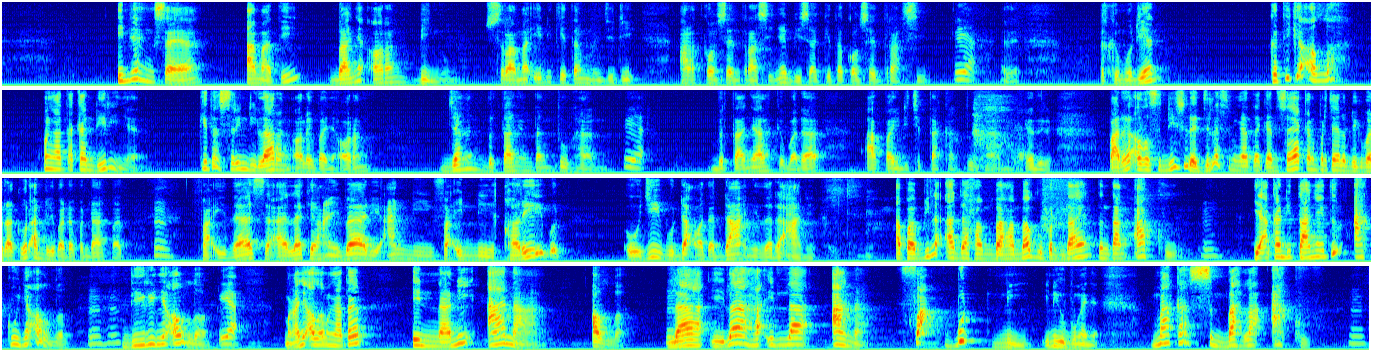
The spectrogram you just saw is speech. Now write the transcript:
Ini yang saya amati banyak orang bingung. Selama ini kita menjadi alat konsentrasinya bisa kita konsentrasi. Iya. Kemudian ketika Allah mengatakan dirinya kita sering dilarang oleh banyak orang jangan bertanya tentang Tuhan. Iya. Bertanyalah kepada apa yang diciptakan Tuhan. Gitu. Padahal Allah sendiri sudah jelas mengatakan saya akan percaya lebih kepada Quran daripada pendapat. Hmm. Fa'idha sa'alaka ibadi anni fa inni qaribun ujibu da'wata da'ini da'ani. Apabila ada hamba-hambaku bertanya tentang aku, hmm. yang akan ditanya itu akunya Allah, hmm. dirinya Allah. Ya. Makanya Allah mengatakan innani ana Allah. La ilaha illa ana. Fa'budni. Ini hubungannya. Maka sembahlah aku. Hmm.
